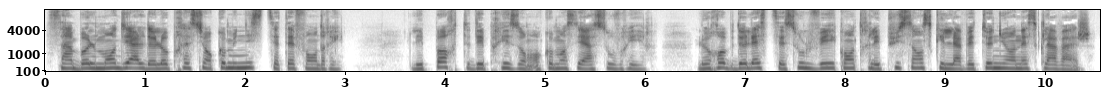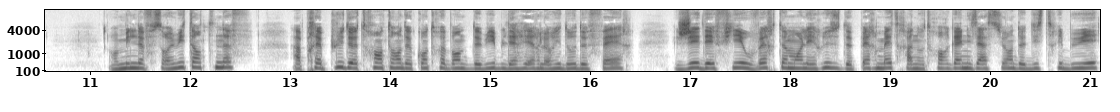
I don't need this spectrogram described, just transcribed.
symbole mondial de l'oppression communiste, s'est effondré. Les portes des prisons ont commencé à s'ouvrir l'Europe de l'Est s'est soulevée contre les puissances qui l'avaient tenue en esclavage. En 1989, après plus de 30 ans de contrebande de Bibles derrière le rideau de fer, j'ai défié ouvertement les Russes de permettre à notre organisation de distribuer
